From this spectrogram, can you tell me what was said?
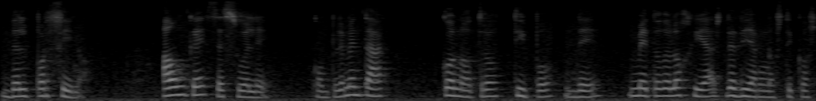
del porcino, aunque se suele complementar con otro tipo de metodologías de diagnósticos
